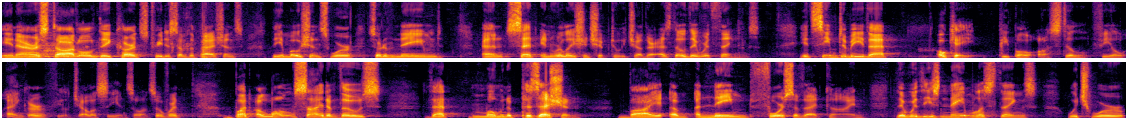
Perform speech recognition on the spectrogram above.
In Aristotle, Descartes' Treatise of the Passions, the emotions were sort of named and set in relationship to each other as though they were things. It seemed to me that, okay, people still feel anger, feel jealousy, and so on and so forth, but alongside of those, that moment of possession by a, a named force of that kind, there were these nameless things which were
